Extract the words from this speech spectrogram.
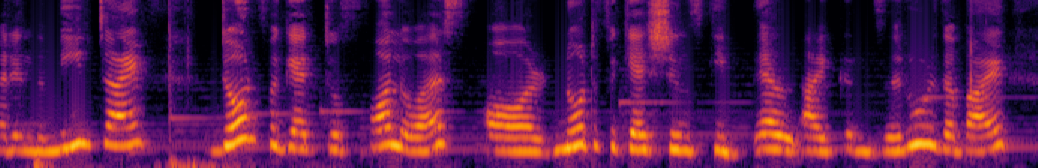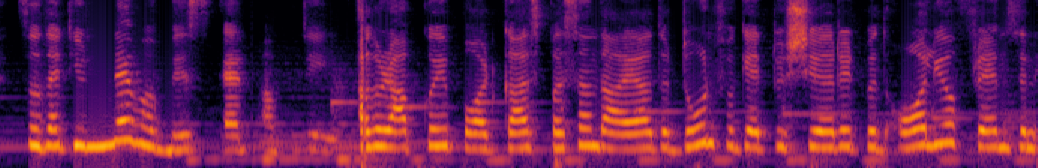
but in the meantime don't forget to follow us और नोटिफिकेशंस की बेल आइकन ज़रूर दबाएँ so that you never miss an update अगर आपको ये पॉडकास्ट पसंद आया तो don't forget to share it with all your friends and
